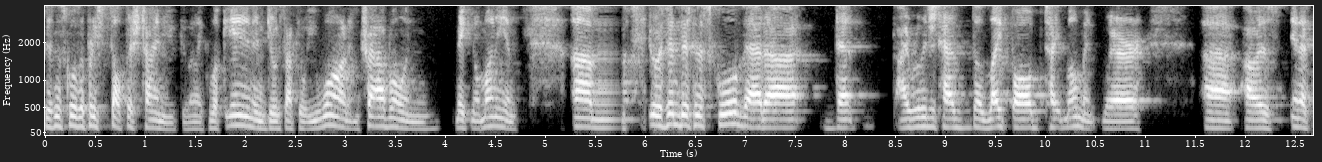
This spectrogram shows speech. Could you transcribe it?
business school is a pretty selfish time. You can like look in and do exactly what you want and travel and make no money. And um, it was in business school that uh, that I really just had the light bulb type moment where uh, I was in a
